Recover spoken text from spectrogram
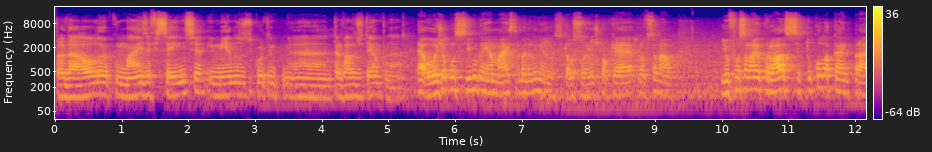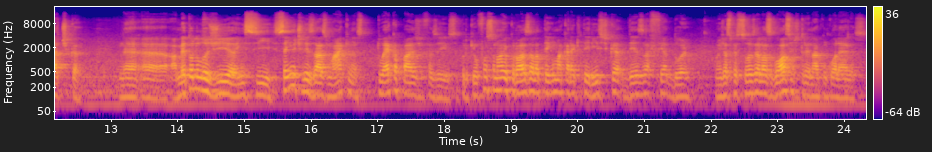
para dar aula com mais eficiência e menos curto uh, intervalo de tempo, né? É, hoje eu consigo ganhar mais trabalhando menos, que é o sonho de qualquer profissional. E o funcional cross, se tu colocar em prática né, eh, a metodologia em si, sem utilizar as máquinas, tu é capaz de fazer isso, porque o funcional cross ela tem uma característica desafiador, onde as pessoas elas gostam de treinar com colegas.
